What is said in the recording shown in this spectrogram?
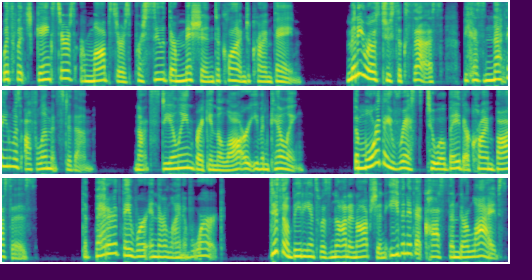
with which gangsters or mobsters pursued their mission to climb to crime fame. Many rose to success because nothing was off limits to them not stealing, breaking the law, or even killing. The more they risked to obey their crime bosses, the better they were in their line of work. Disobedience was not an option, even if it cost them their lives.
